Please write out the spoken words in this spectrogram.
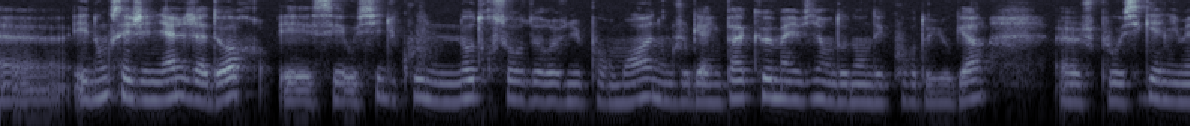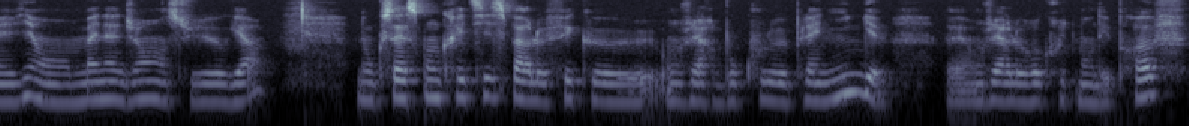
Euh, et donc c'est génial, j'adore. Et c'est aussi du coup une autre source de revenus pour moi. Donc je gagne pas que ma vie en donnant des cours de yoga, euh, je peux aussi gagner ma vie en manageant un studio de yoga. Donc ça se concrétise par le fait qu'on gère beaucoup le planning, euh, on gère le recrutement des profs,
